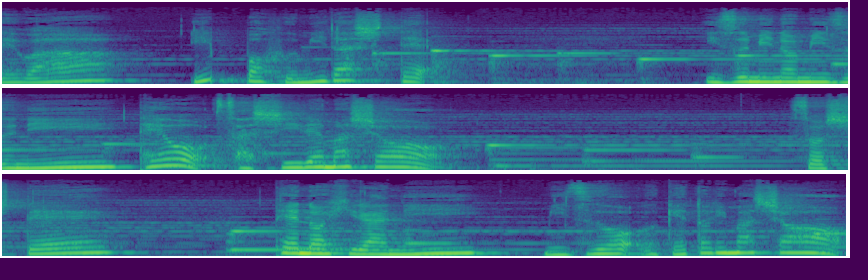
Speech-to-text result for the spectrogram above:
さあでは一歩踏み出して泉の水に手を差し入れましょう。そして手のひらに水を受け取りましょう。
